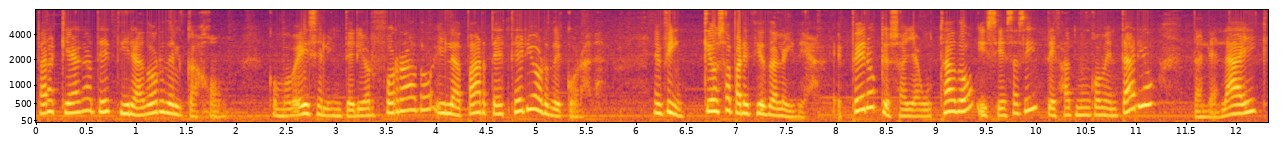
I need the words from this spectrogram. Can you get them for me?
para que haga de tirador del cajón. Como veis el interior forrado y la parte exterior decorada. En fin, ¿qué os ha parecido la idea? Espero que os haya gustado y si es así, dejadme un comentario, dale a like.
